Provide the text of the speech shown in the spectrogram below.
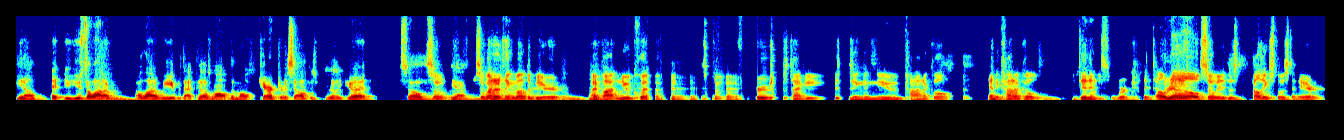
you know, it, you used a lot of, a lot of wheat with that Pils malt, the malt character itself is really good. So, So, yeah. so one other thing about the beer, I bought new equipment. It's my First time using a new conical and the conical didn't work. The Oh, no. So it was probably exposed to air,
